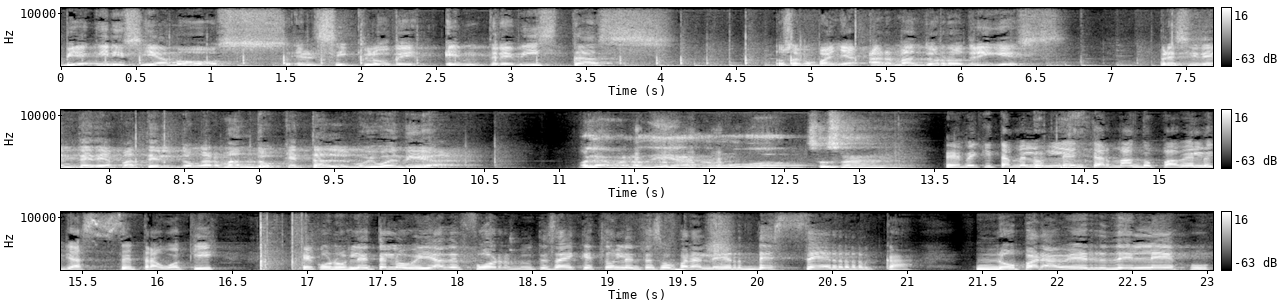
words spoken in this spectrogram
Bien, iniciamos el ciclo de entrevistas. Nos acompaña Armando Rodríguez, presidente de Apatel. Don Armando, ¿qué tal? Muy buen día. Hola, buenos días, don Hugo, Susan. Déjeme quitarme los lentes, Armando, para verlo. Ya se tragó aquí. Que con los lentes lo veía deforme. Usted sabe que estos lentes son para leer de cerca, no para ver de lejos.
